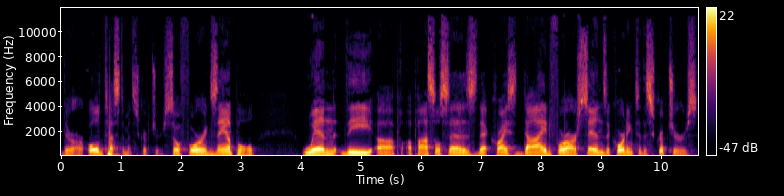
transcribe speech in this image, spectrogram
there are Old Testament scriptures. So, for example, when the uh, apostle says that Christ died for our sins according to the scriptures,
